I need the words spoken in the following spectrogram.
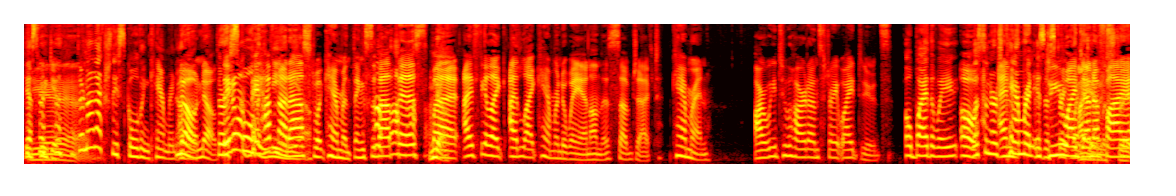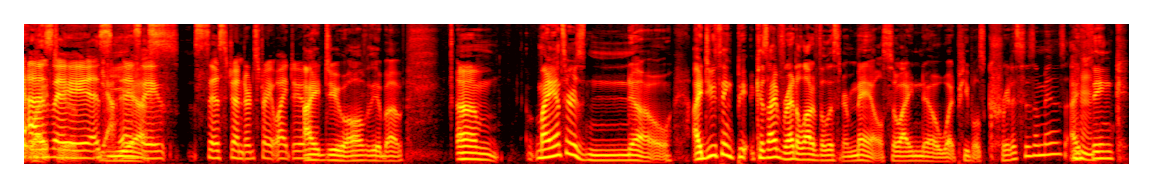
yes, we do. They're not actually scolding Cameron. No, no, they're they don't. They scolding have me not and you. asked what Cameron thinks about this, but I feel like I'd like Cameron to weigh in on this subject. Cameron, are we too hard on straight white dudes? Oh, by the way, Oh, listeners, Cameron is a Do straight you white a identify straight white as a as, dude. as a cisgendered straight white dude? I do all of the above. Um, my answer is no. I do think because I've read a lot of the listener mail, so I know what people's criticism is. I think.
